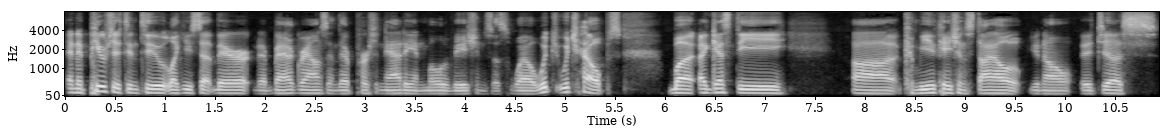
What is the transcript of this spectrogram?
and it pierces into like you said their their backgrounds and their personality and motivations as well, which which helps. But I guess the uh, communication style, you know, it just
